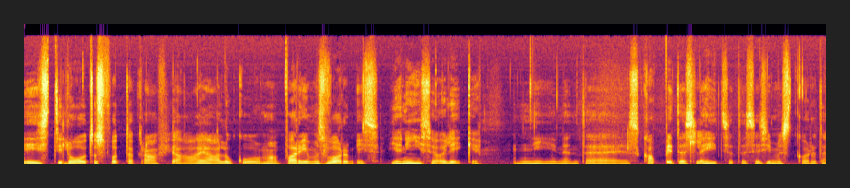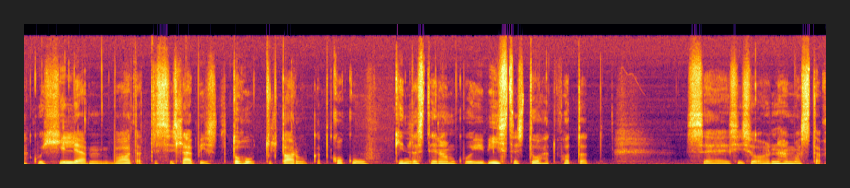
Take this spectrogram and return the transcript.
Eesti loodusfotograafia ajalugu oma parimas vormis. Ja nii see oligi nii nendes kappides lehitsedes esimest korda, kui hiljem vaadates siis läbi seda tohutult arvukat kogu, kindlasti enam kui viisteist tuhat fotot, see sisu on hämmastav.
